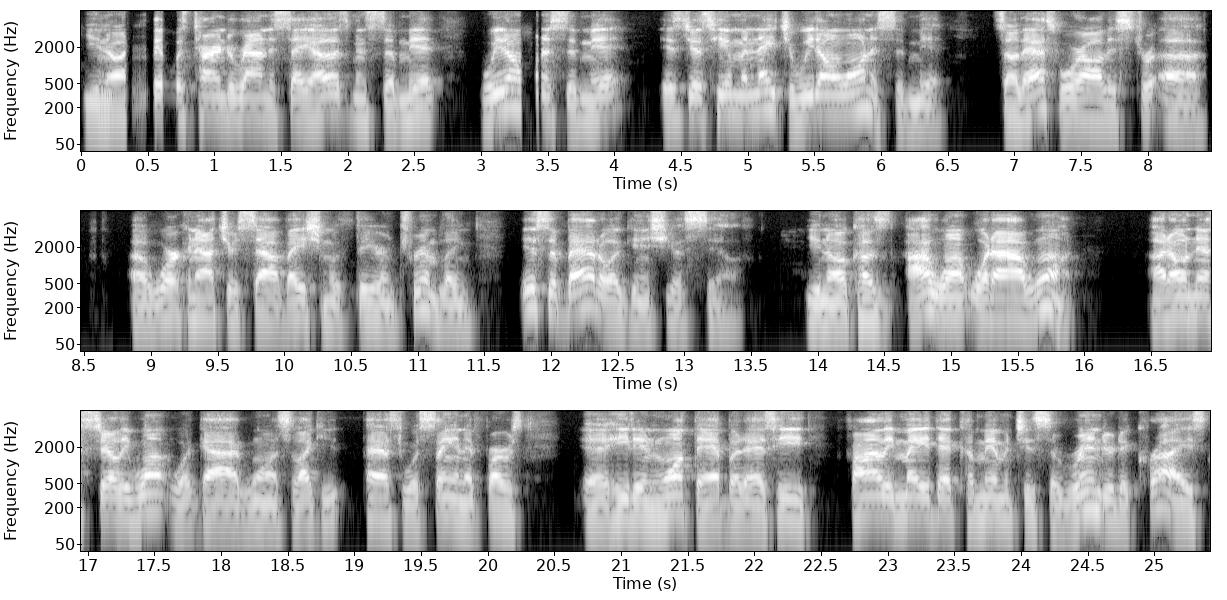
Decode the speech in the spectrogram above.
You know, mm-hmm. it was turned around to say husband submit. We don't want to submit it's just human nature. We don't want to submit. So that's where all this uh, uh, working out your salvation with fear and trembling. It's a battle against yourself, you know, because I want what I want. I don't necessarily want what God wants. Like you, Pastor was saying at first, uh, he didn't want that, but as he finally made that commitment to surrender to Christ,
